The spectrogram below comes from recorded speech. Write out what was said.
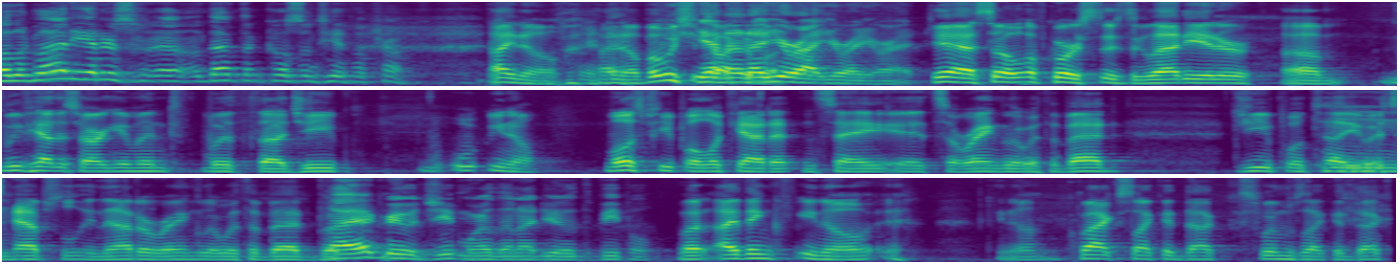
Well, the Gladiators, uh, that, goes on TFL truck. I know, I know, but we should Yeah, no, no, you're right, you're right, you're right. Yeah, so of course there's the Gladiator. Um, we've had this argument with uh, Jeep. W- You know, most people look at it and say it's a Wrangler with a bed. Jeep will tell you it's absolutely not a Wrangler with a bed. But I agree with Jeep more than I do with the people. but I think you know, you know, quacks like a duck, swims like a duck.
